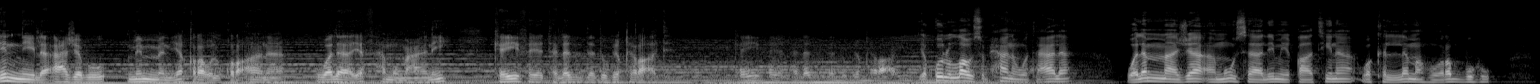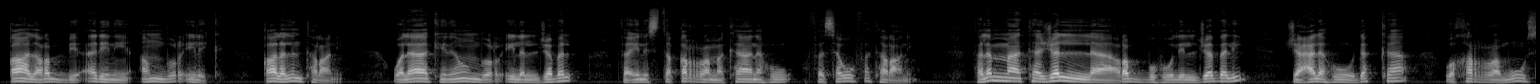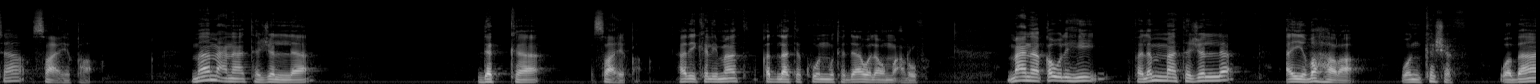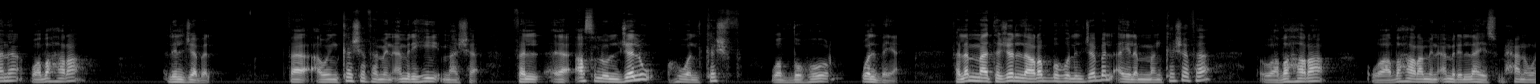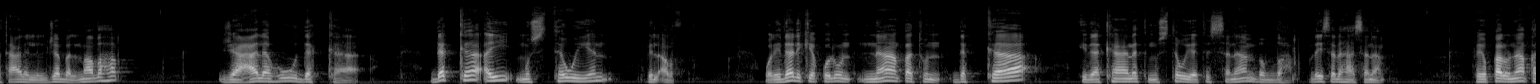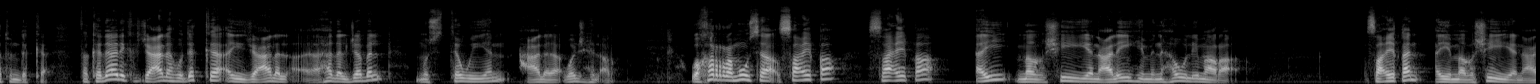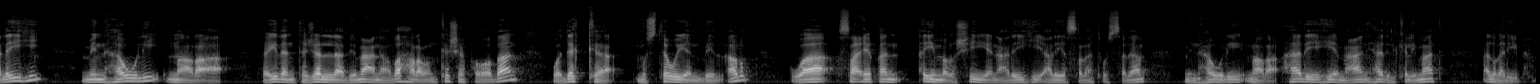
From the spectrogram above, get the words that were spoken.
إني لأعجب ممن يقرأ القرآن ولا يفهم معانيه كيف يتلذذ بقراءته. كيف يتلذذ بقراءته. يقول الله سبحانه وتعالى ولما جاء موسى لميقاتنا وكلمه ربه قال رب أرني أنظر إليك. قال لن تراني ولكن انظر إلى الجبل فإن استقر مكانه فسوف تراني. فلما تجلى ربه للجبل جعله دكا وخر موسى صاعقا. ما معنى تجلى دكا صاعقا؟ هذه كلمات قد لا تكون متداولة ومعروفة. معنى قوله فلما تجلى أي ظهر وانكشف وبان وظهر للجبل. أو انكشف من أمره ما شاء. فاصل الجلو هو الكشف والظهور والبيان. فلما تجلى ربه للجبل أي لما انكشف وظهر وظهر من أمر الله سبحانه وتعالى للجبل. ما ظهر؟ جعله دكا. دكا أي مستويا بالأرض. ولذلك يقولون ناقة دكاء إذا كانت مستوية السنام بالظهر ليس لها سنام. فيقال ناقة دكاء فكذلك جعله دكا أي جعل هذا الجبل مستويا على وجه الأرض. وخر موسى صعق صعق أي مغشيا عليه من هول ما رأى. صعقا أي مغشيا عليه من هول ما رأى. فإذا تجلى بمعنى ظهر وانكشف وبان ودك مستويا بالأرض وصعقا أي مغشيا عليه عليه الصلاة والسلام من هول ما رأى. هذه هي معاني هذه الكلمات الغريبة.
